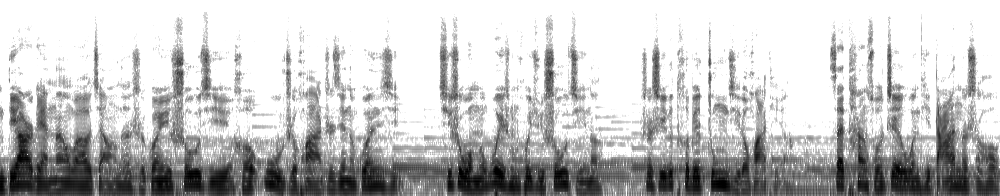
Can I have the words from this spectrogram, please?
么第二点呢，我要讲的是关于收集和物质化之间的关系。其实我们为什么会去收集呢？这是一个特别终极的话题啊。在探索这个问题答案的时候，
